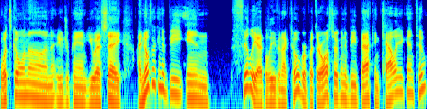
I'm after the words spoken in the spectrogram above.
What's going on, New Japan USA? I know they're going to be in Philly, I believe, in October, but they're also going to be back in Cali again, too.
